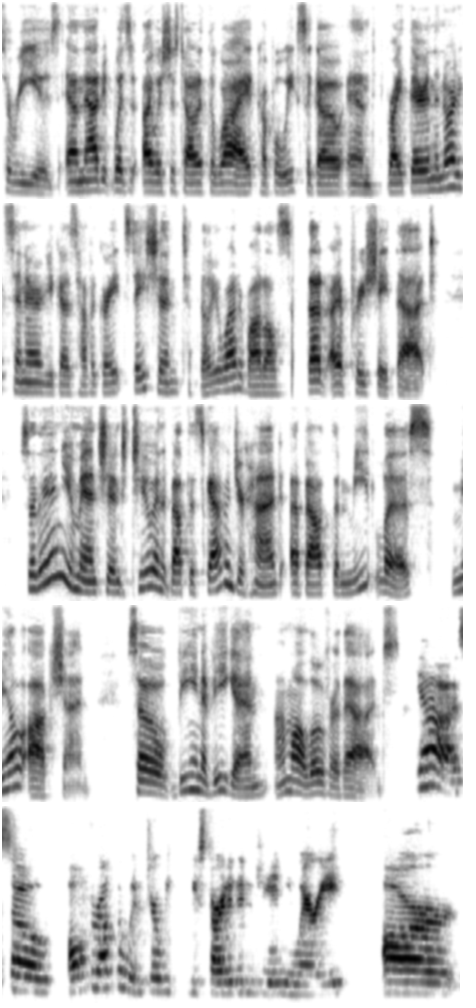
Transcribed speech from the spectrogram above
to reuse. And that was I was just out at the Y a couple weeks ago and right there in the Nordic Center, you guys have a great station to fill your water bottles. So that I appreciate that. So then you mentioned too and about the scavenger hunt about the meatless meal option. So being a vegan, I'm all over that. Yeah. So all throughout the winter, we, we started in January. Our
